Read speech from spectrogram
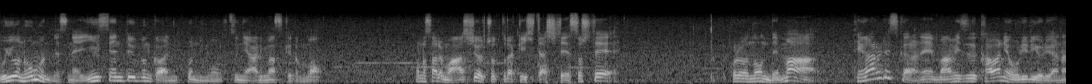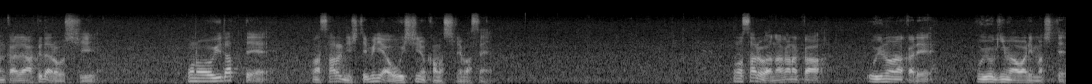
お湯を飲むんですね。陰泉という文化は日本にも普通にありますけどもこの猿も足をちょっとだけ浸してそしてこれを飲んでまあ手軽ですからね。真水川に降りるよりはなんか楽だろうし。このお湯だって、まあ、猿にしてみりゃ美味しいのかもしれません。この猿はなかなかお湯の中で泳ぎ回りまして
